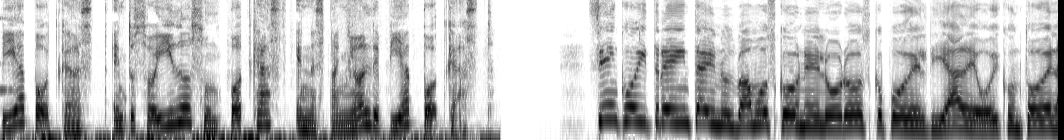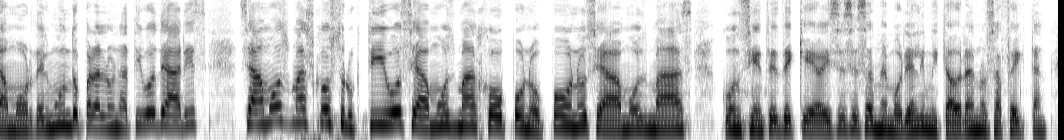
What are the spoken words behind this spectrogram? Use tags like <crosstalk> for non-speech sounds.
Pia Podcast, en tus oídos un podcast en español de Pia Podcast. 5 y 30 y nos vamos con el horóscopo del día de hoy con todo el amor del mundo para los nativos de Aries. Seamos más constructivos, seamos más hoponopono, seamos más conscientes de que a veces esas memorias limitadoras nos afectan.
